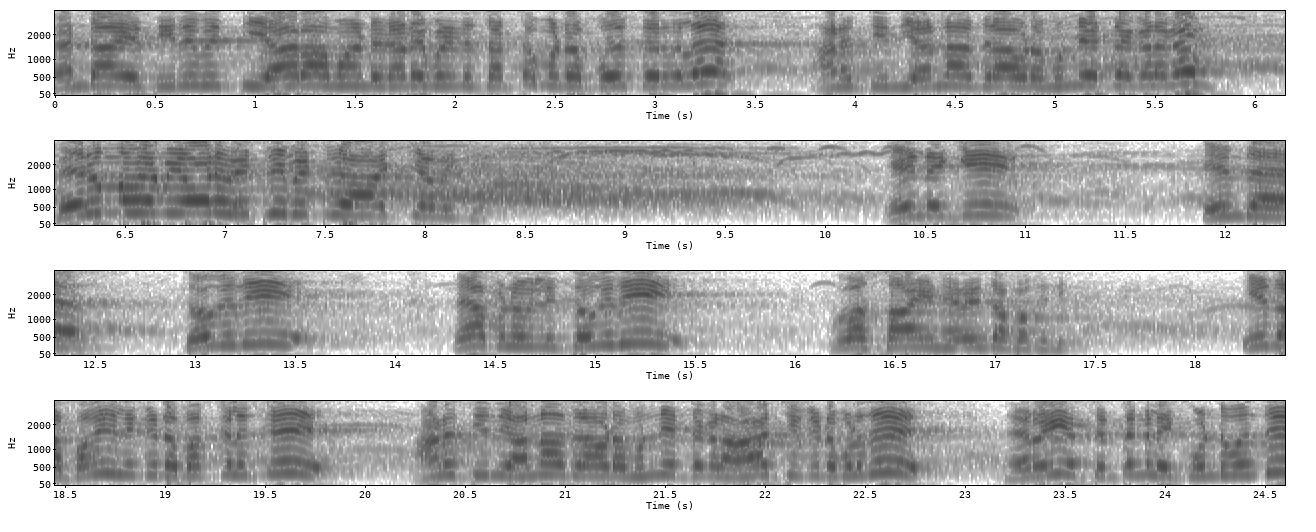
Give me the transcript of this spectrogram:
இரண்டாயிரத்தி இருபத்தி ஆறாம் ஆண்டு நடைபெறுகின்ற சட்டமன்ற பொதுத் தேர்தலில் அனைத்து இந்திய அண்ணா திராவிட முன்னேற்ற கழகம் பெரும்பான்மையோடு வெற்றி பெற்று ஆட்சி அமைச்சர் இன்றைக்கு இந்த தொகுதி வேப்பனவல்லி தொகுதி விவசாயம் நிறைந்த பகுதி. இந்த பகுதியில் இருக்கின்ற மக்களுக்கு அனைத்து இந்திய அண்ணா திராவிட முன்னேற்ற கழகம் ஆட்சி கிட்ட பொழுது நிறைய திட்டங்களை கொண்டு வந்து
